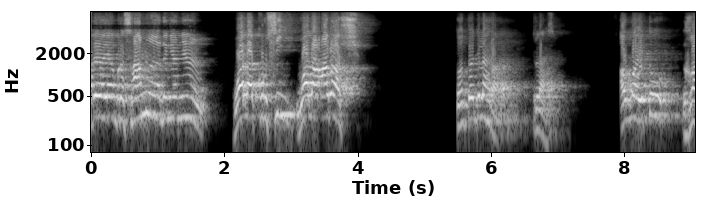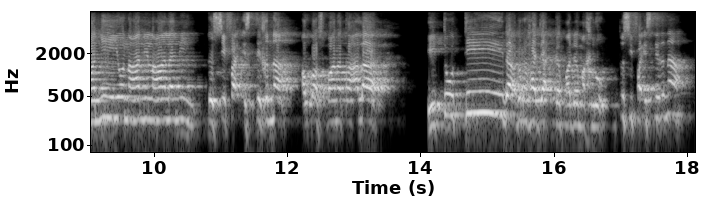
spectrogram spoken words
ada yang bersama dengannya wala kursi wala arash Tuan-tuan jelas tak? Jelas. Allah itu ghaniyun 'anil alamin. Itu sifat istighna. Allah Subhanahu taala itu tidak berhajat kepada makhluk. Itu sifat istighna.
